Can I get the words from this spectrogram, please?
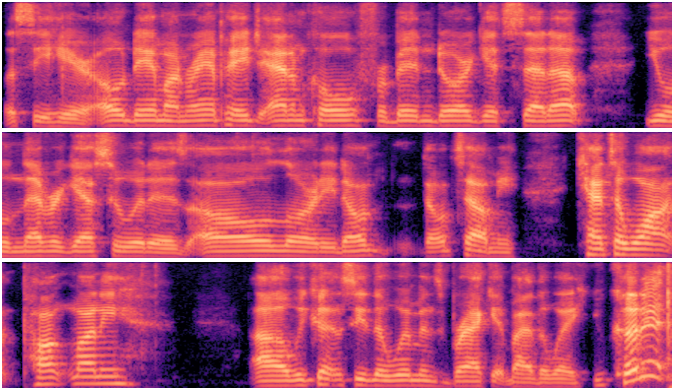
let's see here. Oh, damn! On Rampage, Adam Cole Forbidden Door gets set up. You will never guess who it is. Oh lordy, don't don't tell me. Kenta want punk money. Uh, we couldn't see the women's bracket, by the way. You couldn't?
